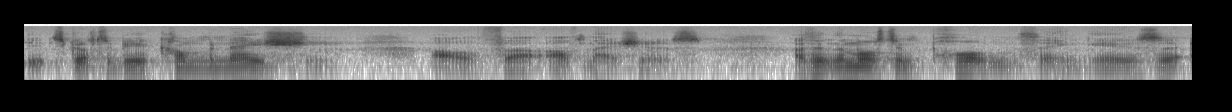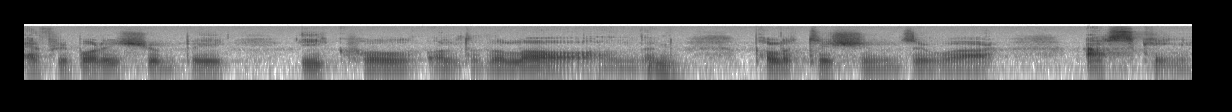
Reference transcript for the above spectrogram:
It's got to be a combination of, uh, of measures. I think the most important thing is that everybody should be equal under the law and that politicians who are asking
